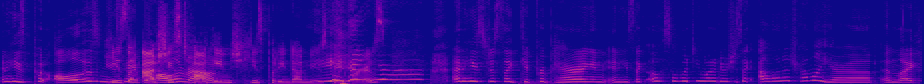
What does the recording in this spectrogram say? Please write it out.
and he's put all of this he's newspaper like, as she's around. talking, he's putting down newspapers. Yeah. And he's just like get preparing, and, and he's like, "Oh, so what do you want to do?" She's like, "I want to travel Europe," and like,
